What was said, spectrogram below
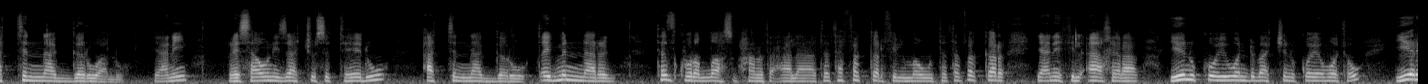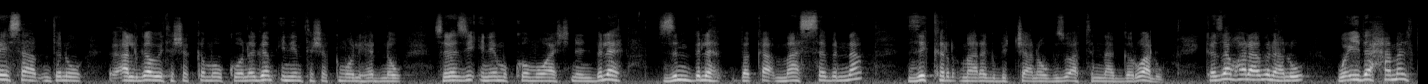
አትናገሩ አሉ። ያኒ ሬሳውን ይዛችሁ ስትሄዱ አትናገሩ። ጠይብ ምን እናደርግ تذكر الله سبحانه وتعالى تتفكر في الموت تتفكر يعني في الآخرة ينكو يوند ما تشنكو يموتو يريسا انتنو ألقاو يتشكمو كو نقم إنيم تشكمو لهدنو سلزي إنيم كو مواشنن بله زم بله بقى ما سبنا ذكر ما رق بيتشانو بزوات النقر كذا هلا من وإذا حملت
